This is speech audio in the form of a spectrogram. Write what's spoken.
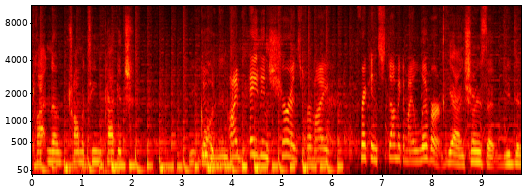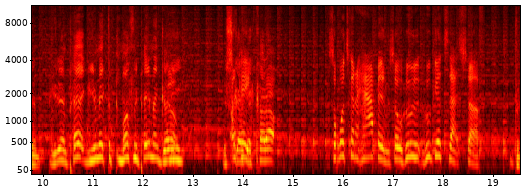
platinum trauma team package. You Dude, in? I paid insurance for my freaking stomach and my liver. yeah, insurance that you didn't you didn't pay. You make the monthly payment, Gunny. It's gotta get cut out. So what's gonna happen? So who who gets that stuff? The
